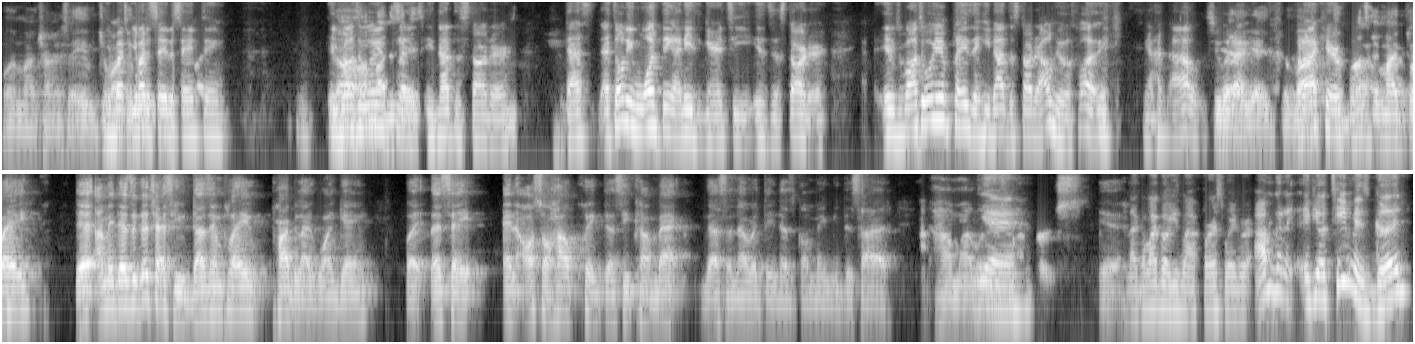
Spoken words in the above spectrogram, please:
What am I trying to say? If You about, you about to say the same thing. If No, Williams to say- plays, he's not the starter. That's that's only one thing I need to guarantee is the starter. If Javonte Williams plays and he's not the starter, I don't give a fuck. I, I don't see what Yeah, I, yeah. what I care. Javonte might play. Yeah, I mean, there's a good chance he doesn't play, probably like one game. But let's say, and also, how quick does he come back? That's another thing that's gonna make me decide how am I going to Yeah. use my first. Yeah, Like, am I gonna use my first waiver? I'm gonna if your team is good,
